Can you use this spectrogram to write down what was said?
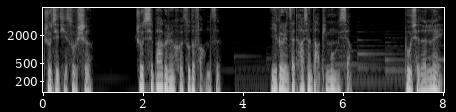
住集体宿舍，住七八个人合租的房子，一个人在他乡打拼梦想，不觉得累，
